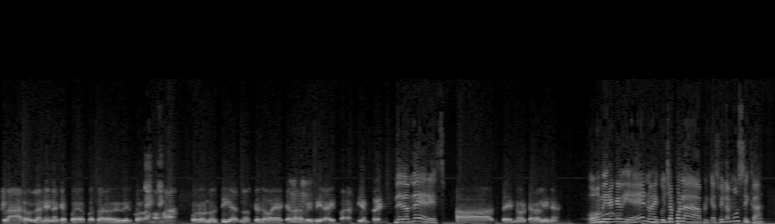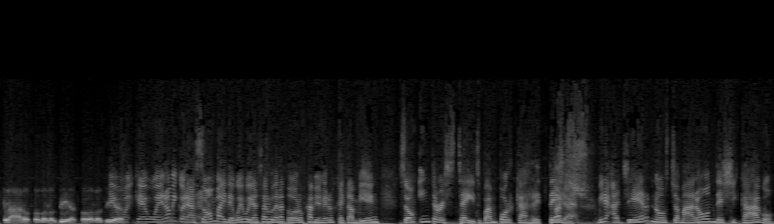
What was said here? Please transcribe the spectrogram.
Claro, la nena que puede pasar a vivir con la mamá por unos días, no es que se vaya a quedar a vivir ahí para siempre. ¿De dónde eres? Ah, de North Carolina. Oh, mira qué bien. ¿Nos escuchas por la aplicación La Música? Claro, todos los días, todos los Qué, días. bu- qué bueno, mi corazón. By the way, voy a saludar a todos los camioneros que también son interstate, van por carretera. Mira, ayer nos llamaron de Chicago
